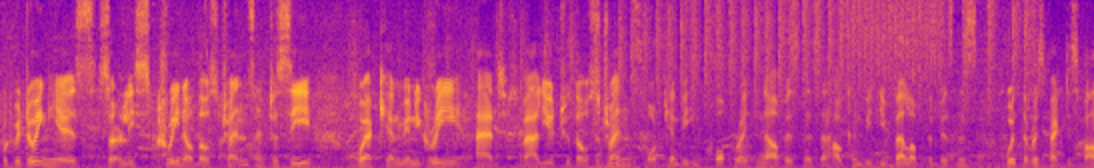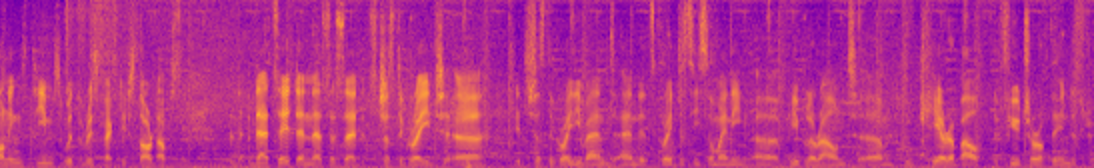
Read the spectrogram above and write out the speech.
what we're doing here is certainly screen out those trends and to see where can Munich Re add value to those trends, what can be incorporated in our business and how can we develop the business with the respective founding teams, with the respective startups. That's it and as I said, it's just a great uh, it's just a great event and it's great to see so many uh, people around um, who care about the future of the industry.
